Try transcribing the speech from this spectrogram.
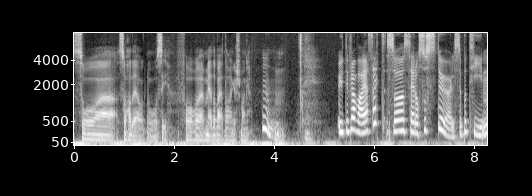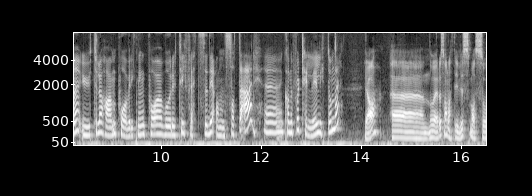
så, så har det òg noe å si for medarbeiderengasjementet. Mm. Mm. Ut ifra hva jeg har sett, så ser også størrelse på teamet ut til å ha en påvirkning på hvor tilfredse de ansatte er. Eh, kan du fortelle litt om det? Ja, eh, nå er det sånn at i Visma så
